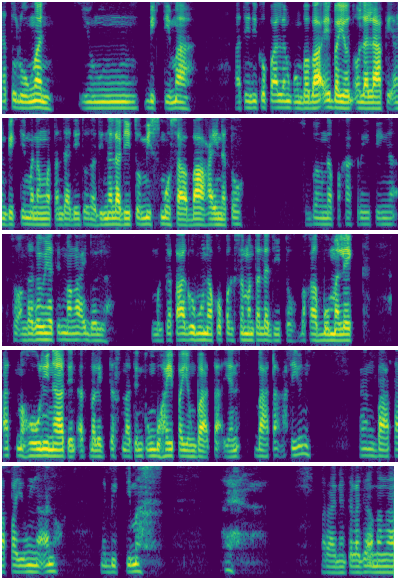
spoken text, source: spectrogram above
natulungan yung biktima. At hindi ko pa alam kung babae ba yon o lalaki ang biktima ng matanda dito na dinala dito mismo sa bahay na to. Sobrang napaka-creepy nga. So ang gagawin natin mga idol, magtatago muna ako pag samantala dito. Baka bumalik at mahuli natin at maligtas natin kung buhay pa yung bata. Yan, bata kasi yun eh. Parang bata pa yung na ano, na biktima. Ay, Marami talaga ang mga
